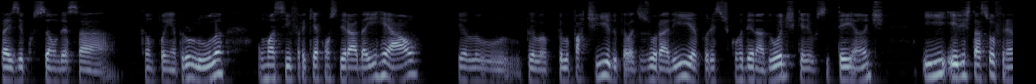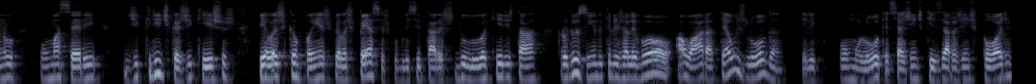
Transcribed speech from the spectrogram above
para a execução dessa campanha para o Lula, uma cifra que é considerada irreal pelo, pelo, pelo partido, pela tesouraria, por esses coordenadores que eu citei antes, e ele está sofrendo uma série de críticas, de queixas pelas campanhas, pelas peças publicitárias do Lula que ele está produzindo, que ele já levou ao, ao ar até o slogan que ele formulou, que se a gente quiser, a gente pode,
